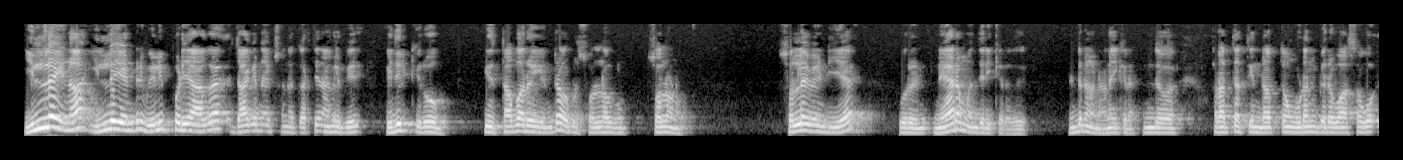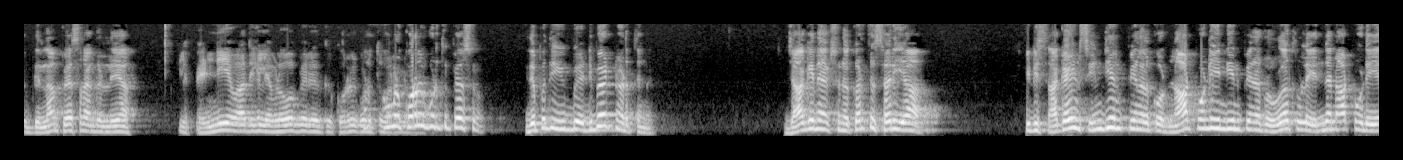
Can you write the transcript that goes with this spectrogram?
இல்லைனா இல்லை என்று வெளிப்படையாக ஜாகிர் நாயக் சொன்ன கருத்தை நாங்கள் எதிர்க்கிறோம். இது தவறு என்று அவர்கள் சொல்லவும் சொல்லணும். சொல்ல வேண்டிய ஒரு நேரம் வந்திருக்கிறது என்று நான் நினைக்கிறேன். இந்த ரத்தத்தின் ரத்தம் உடன்பிறவா சகோ இப்படிலாம் பேசுறாங்க இல்லையா? இல்ல பெண்ணியவாதிகள் எவ்வளவோ பேர் இருக்கு குரல் கொடுத்து வராங்க. குரல் கொடுத்து பேசணும் இதை பத்தி டிபேட் நடத்துங்க. நாயக் சொன்ன கருத்து சரியா? It is against Indian penal code not only Indian penal code உலகத்தில் எந்த நாட்டினுடைய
